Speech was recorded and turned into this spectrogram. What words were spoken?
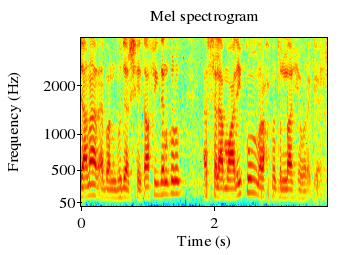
জানার এবং বুঝার সেই তফিক দান করুক। আসসালামু আলাইকুম রহমতুল্লাহ বরকাত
